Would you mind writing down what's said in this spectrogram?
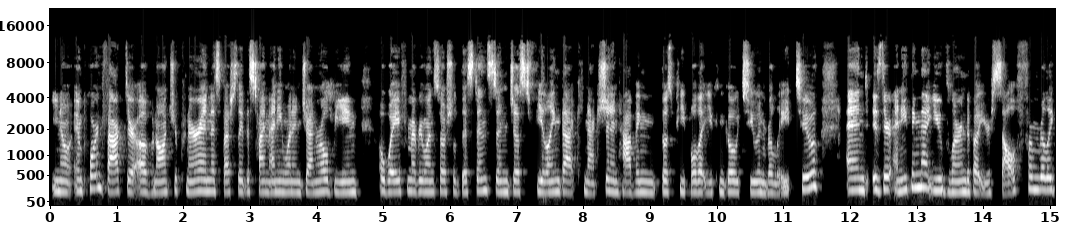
you know, important factor of an entrepreneur and especially this time anyone in general being away from everyone social distance and just feeling that connection and having those people that you can go to and relate to. And is there anything that you've learned about yourself from really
